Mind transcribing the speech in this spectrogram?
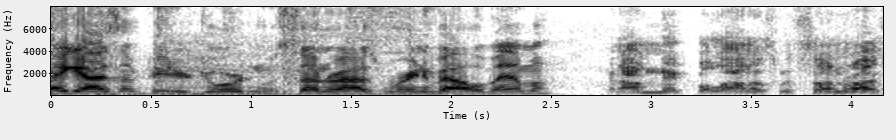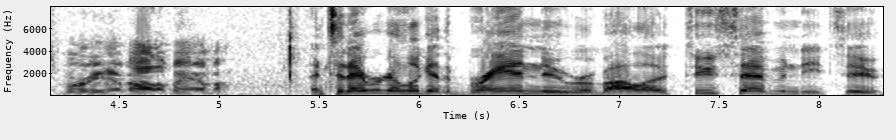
Hey guys, I'm Peter Jordan with Sunrise Marine of Alabama. And I'm Nick Bolanos with Sunrise Marine of Alabama. And today we're going to look at the brand new Robalo 272.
